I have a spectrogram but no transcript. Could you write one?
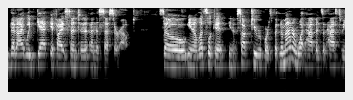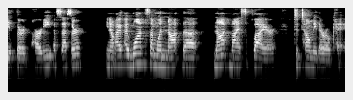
that I would get if I sent an assessor out. So you know let's look at you know SOC 2 reports, but no matter what happens, it has to be a third party assessor. You know I, I want someone not the not my supplier to tell me they're okay.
